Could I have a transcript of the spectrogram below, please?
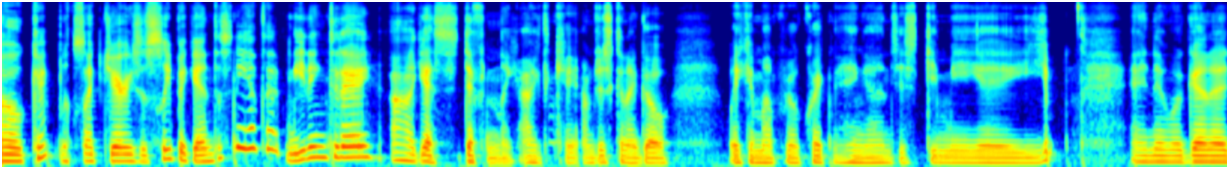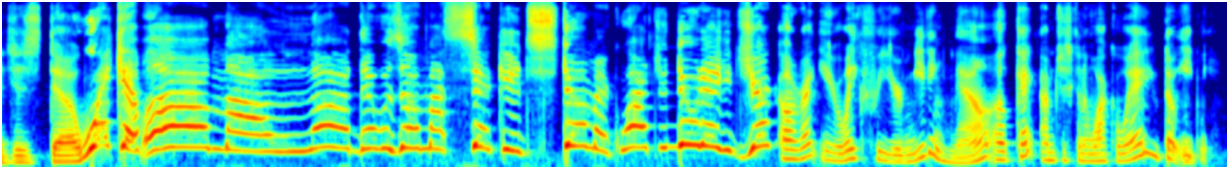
Okay, looks like Jerry's asleep again. Doesn't he have that meeting today? Uh, yes, definitely. I, okay, I'm just gonna go wake him up real quick. Hang on, just give me a yep. And then we're gonna just uh, wake up. Oh my lord, that was on my second stomach. Why'd you do that, you jerk? All right, you're awake for your meeting now. Okay, I'm just gonna walk away. Don't eat me.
